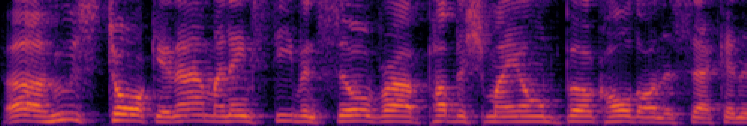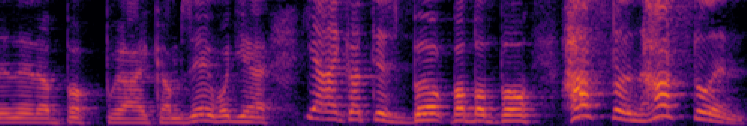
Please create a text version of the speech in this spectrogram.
Uh, who's talking? Uh, my name's Stephen Silver. I published my own book. Hold on a second. And then a book guy comes in. What do you have? Yeah, I got this book. Blah, blah, blah. Hustling, hustling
